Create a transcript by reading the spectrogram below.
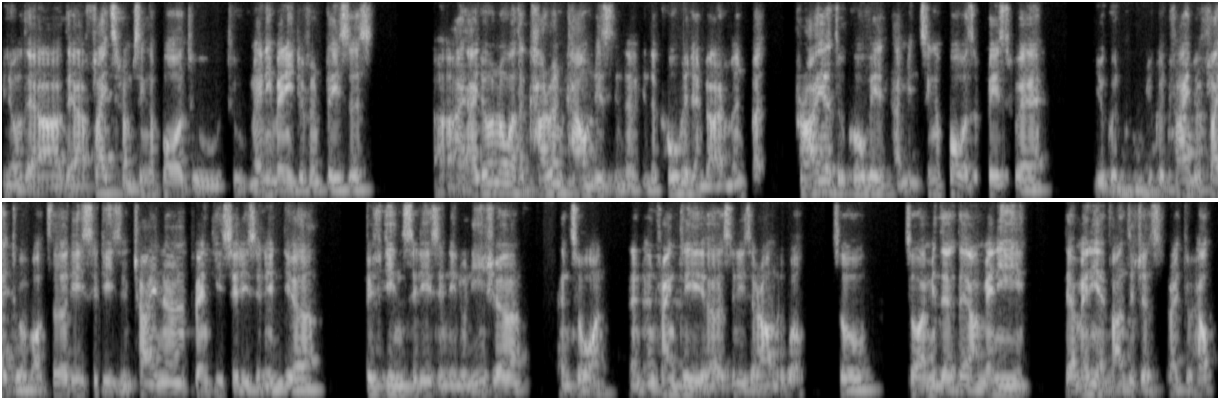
you know there are there are flights from Singapore to to many many different places. Uh, I, I don't know what the current count is in the in the COVID environment, but prior to COVID, I mean Singapore was a place where you could you could find a flight to about 30 cities in China, 20 cities in India, 15 cities in Indonesia, and so on, and and frankly, uh, cities around the world. So so I mean there, there are many there are many advantages right to help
